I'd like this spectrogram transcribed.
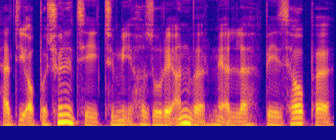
had the opportunity to meet Hazur Anwar, may Allah be his helper.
